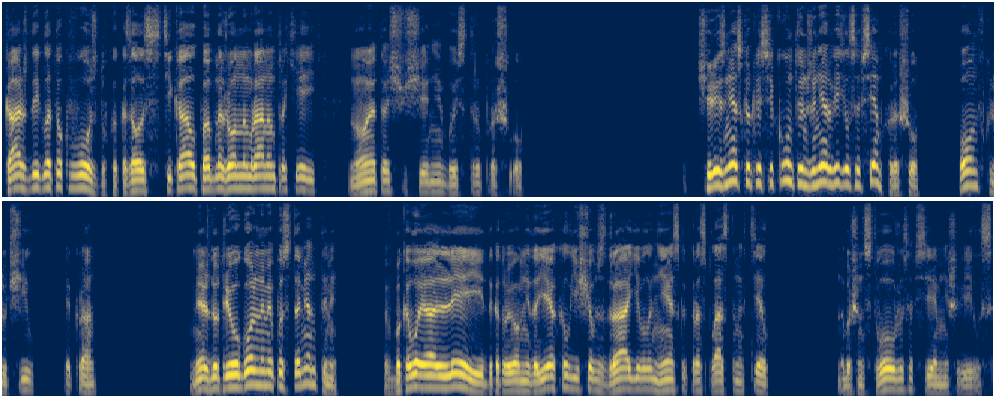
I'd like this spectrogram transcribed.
Каждый глоток воздуха, казалось, стекал по обнаженным ранам трахеи, но это ощущение быстро прошло. Через несколько секунд инженер видел совсем хорошо. Он включил экран. Между треугольными постаментами в боковой аллее, до которой он не доехал, еще вздрагивало несколько распластанных тел, но большинство уже совсем не шевелилось.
